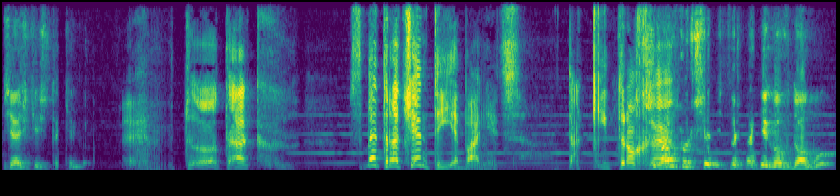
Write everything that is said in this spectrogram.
Widziałeś kiedyś takiego? To tak z metra cięty jebaniec. Taki trochę... Trzymał ktoś kiedyś coś takiego w domu?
